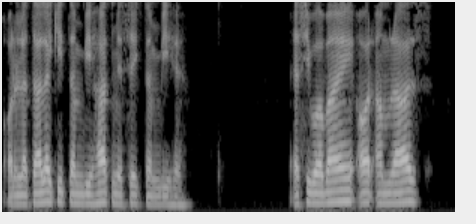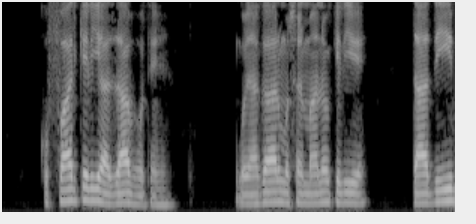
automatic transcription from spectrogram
اور اللہ تعالیٰ کی تنبیہات میں سے ایک تنبیہ ہے۔ ایسی وبائیں اور امراض کفار کے لیے عذاب ہوتے ہیں۔ گناہ گار مسلمانوں کے لیے تعدیب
